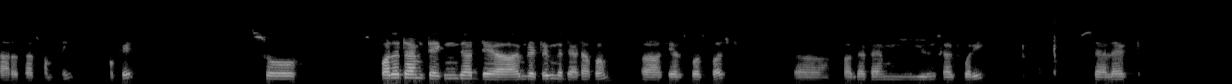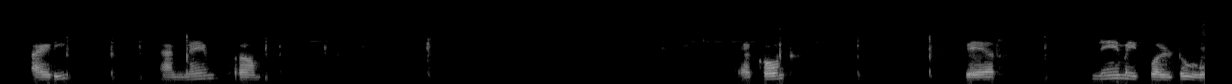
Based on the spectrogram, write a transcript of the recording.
Sarath or something. Okay. So for that, I'm taking that I'm retrieving the data from uh, Salesforce first. Uh, for that, I'm using select query, select ID and name from account where name equal to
